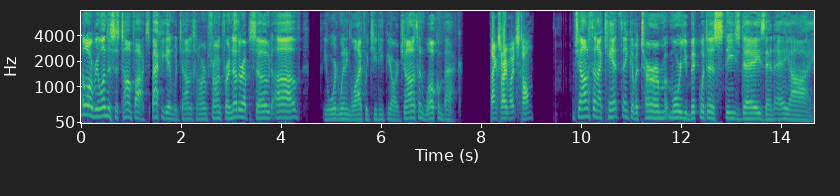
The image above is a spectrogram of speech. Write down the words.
Hello, everyone. This is Tom Fox back again with Jonathan Armstrong for another episode of the award winning Life with GDPR. Jonathan, welcome back. Thanks very much, Tom. Jonathan, I can't think of a term more ubiquitous these days than AI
